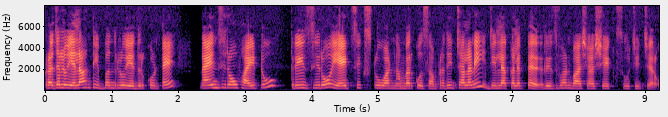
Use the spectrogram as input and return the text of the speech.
ప్రజలు ఎలాంటి ఇబ్బందులు ఎదుర్కొంటే nine zero five two three zero eight six two one నంబర్కు సంప్రదించాలని జిల్లా కలెక్టర్ రిజ్వాన్ బాషా షేక్ సూచించారు.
